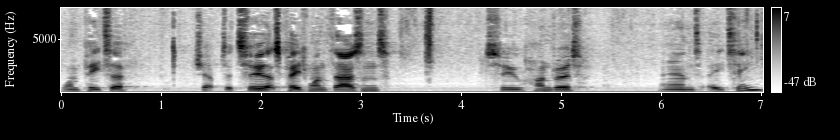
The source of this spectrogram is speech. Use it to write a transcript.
1 Peter chapter 2, that's page 1218.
